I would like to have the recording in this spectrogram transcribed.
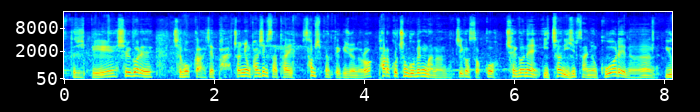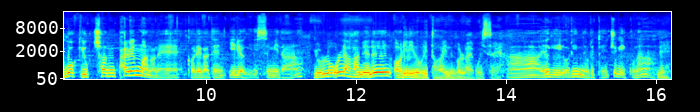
말씀드렸다시피 실거래 최고가 이제 파- 전용 84타입 30평대 기준으로 8억 9,900만 원 찍었었고 최근에 2024년 9월에는 6억 6,800만 원에 거래가 된 이력이 있습니다. 여기로 올라가면은 어린이 놀이터가 있는 걸로 알고 있어요. 아 여기 어린이 놀이터 이쪽에 있구나. 네.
